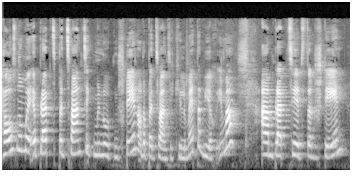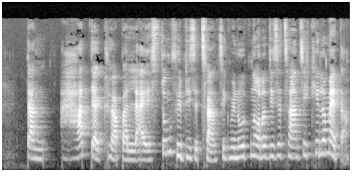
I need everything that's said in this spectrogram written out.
Hausnummer, ihr bleibt bei 20 Minuten stehen oder bei 20 Kilometer, wie auch immer. Ähm, bleibt ihr jetzt dann stehen, dann hat der Körper Leistung für diese 20 Minuten oder diese 20 Kilometer.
